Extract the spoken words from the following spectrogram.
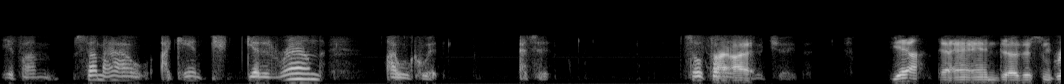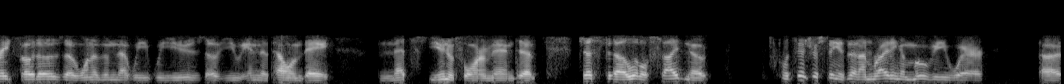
If I'm somehow I can't get it around, I will quit. That's it. So far, I- in good shape. Yeah, and uh, there's some great photos. Uh, one of them that we we used of you in the Pelham Bay Mets uniform. And uh, just a little side note: what's interesting is that I'm writing a movie where uh,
